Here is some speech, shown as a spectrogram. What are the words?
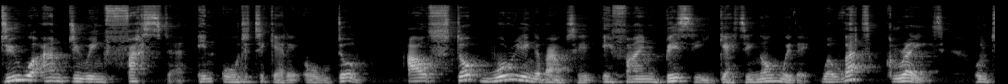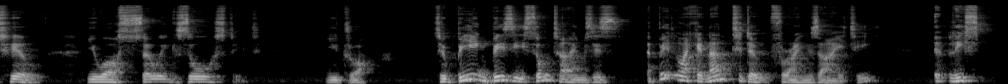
Do what I'm doing faster in order to get it all done. I'll stop worrying about it if I'm busy getting on with it. Well, that's great until you are so exhausted you drop. So being busy sometimes is a bit like an antidote for anxiety. At least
